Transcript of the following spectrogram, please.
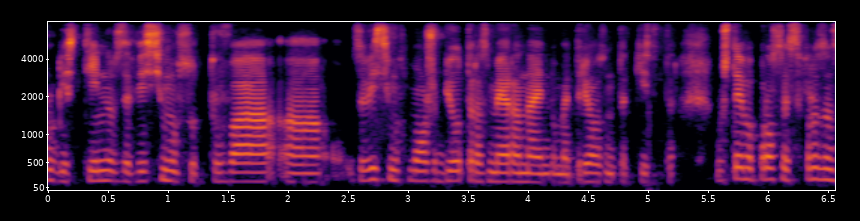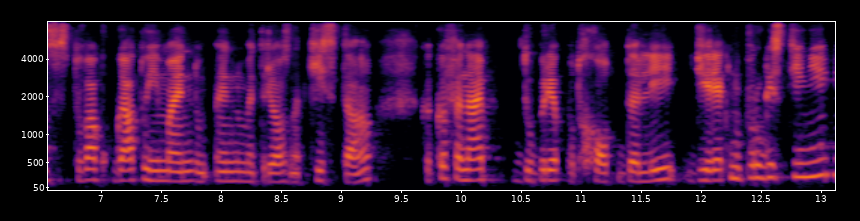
прогестин, в зависимост от това, в зависимост може би от размера на ендометриозната киста. Въобще въпросът е свързан с това, когато има ендометриозна киста, какъв е най-добрият подход, дали директно прогестини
